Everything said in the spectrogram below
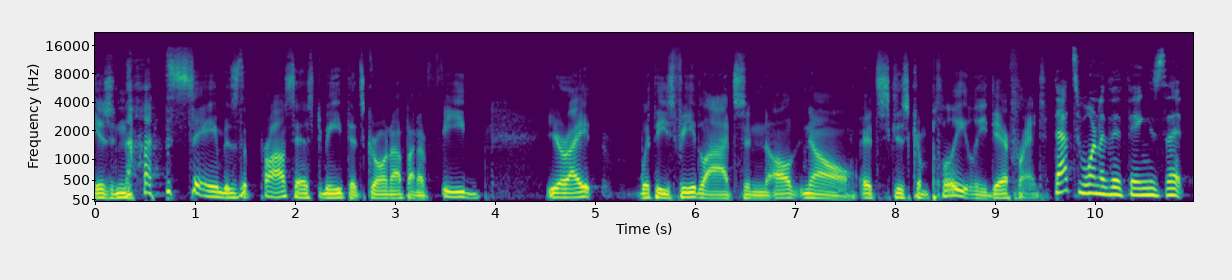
is not the same as the processed meat that's grown up on a feed. You're right with these feedlots and all. No, it's just completely different. That's one of the things that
